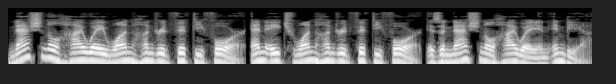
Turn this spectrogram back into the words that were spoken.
National Highway 154 NH 154 is a national highway in India.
